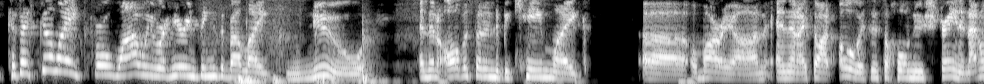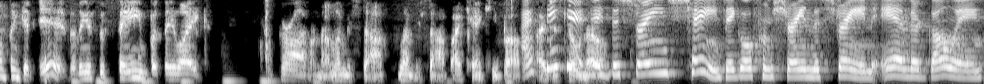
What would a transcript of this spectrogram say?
because I feel like for a while we were hearing things about like new, and then all of a sudden it became like uh Omarion, and then I thought, oh, is this a whole new strain? And I don't think it is. I think it's the same, but they like, girl, I don't know. Let me stop. Let me stop. I can't keep up. I I, think don't it, the strains change. They go from strain to strain, and they're going.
